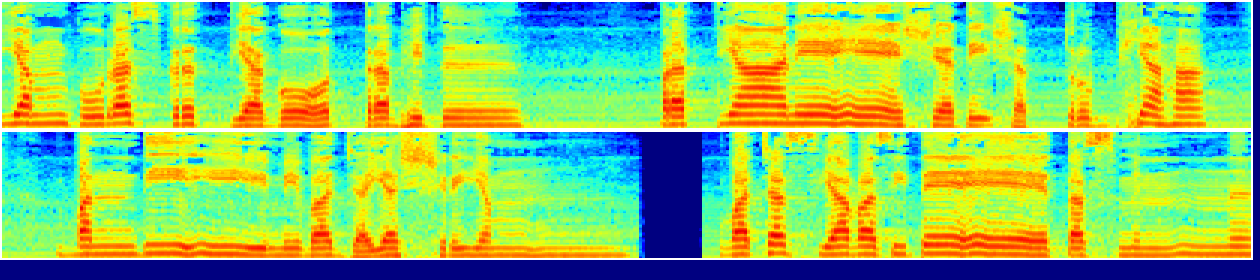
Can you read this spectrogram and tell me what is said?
यम् पुरस्कृत्य गोत्रभित् प्रत्यानेष्यति शत्रुभ्यः बन्दीमिव जयश्रियम् वचस्यवसिते तस्मिन्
